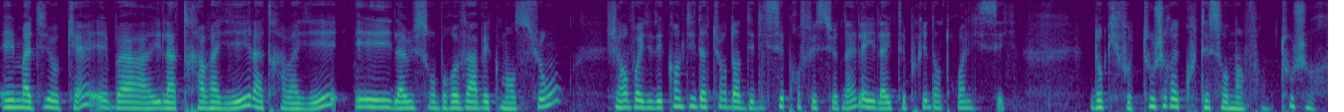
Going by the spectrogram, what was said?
Et il m'a dit OK, et ben il a travaillé, il a travaillé et il a eu son brevet avec mention. J'ai envoyé des candidatures dans des lycées professionnels et il a été pris dans trois lycées. Donc il faut toujours écouter son enfant, toujours.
